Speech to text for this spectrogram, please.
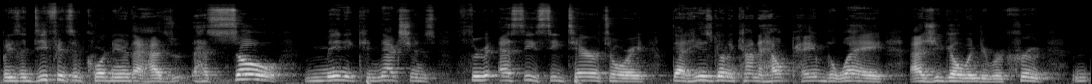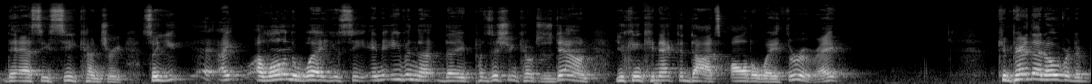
but he's a defensive coordinator that has has so many connections through SEC territory that he's going to kind of help pave the way as you go into recruit the SEC country. So you I, along the way you see, and even the the position coaches down, you can connect the dots all the way through, right? Compare that over to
